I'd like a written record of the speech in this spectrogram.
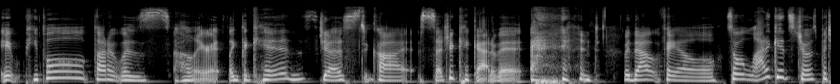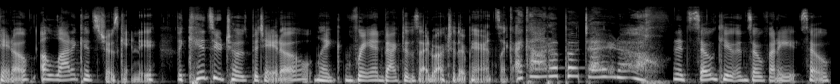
it people thought it was hilarious. Like the kids just got such a kick out of it and without fail. So a lot of kids chose potato. A lot of kids chose candy. The kids who chose potato like ran back to the sidewalk to their parents like, I got a potato. And it's so cute and so funny. So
